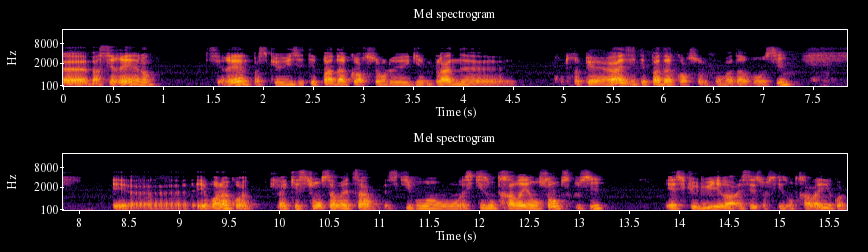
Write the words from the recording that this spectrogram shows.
Euh, bah, c'est réel, hein. C'est réel parce qu'ils étaient pas d'accord sur le game plan contre Pereira, ils étaient pas d'accord sur le combat d'avant aussi. Et, et voilà quoi. La question, ça va être ça. Est-ce qu'ils vont, est-ce qu'ils ont travaillé ensemble ce coup-ci? Et est-ce que lui il va rester sur ce qu'ils ont travaillé quoi?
